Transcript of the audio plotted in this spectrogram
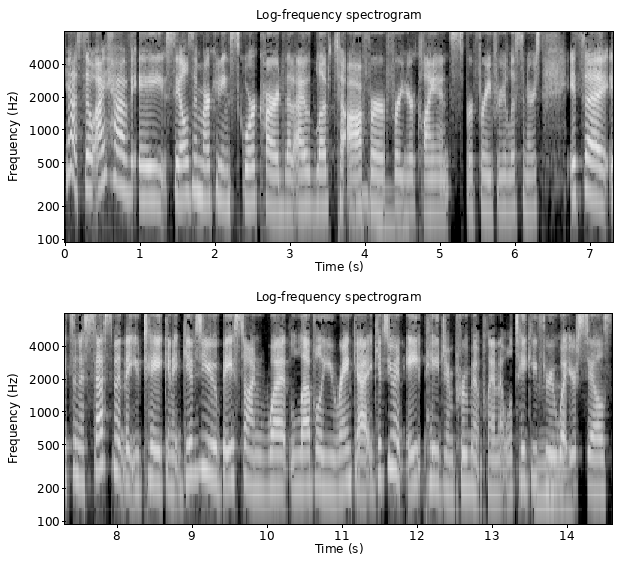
Yeah, so I have a sales and marketing scorecard that I would love to offer for mm. your clients for free for your listeners. It's a it's an assessment that you take and it gives you based on what level you rank at. It gives you an 8-page improvement plan that will take you through mm. what your sales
